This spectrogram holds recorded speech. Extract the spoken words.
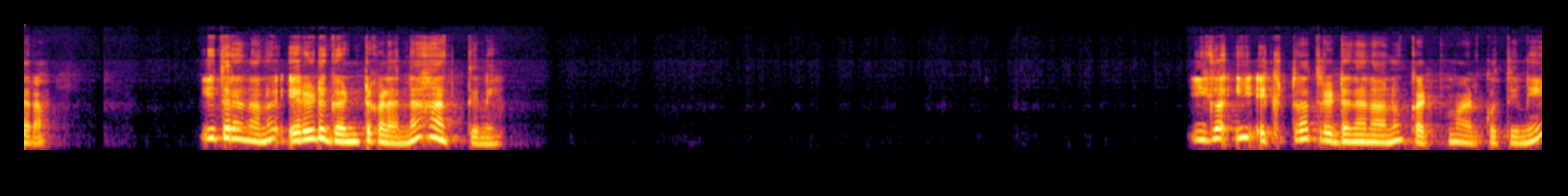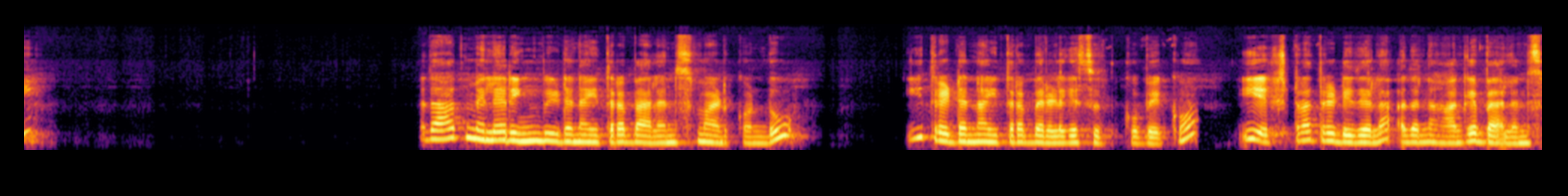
ಥರ ಈ ಥರ ನಾನು ಎರಡು ಗಂಟುಗಳನ್ನು ಹಾಕ್ತೀನಿ. ಈಗ ಈ ಎಕ್ಸ್ಟ್ರಾ ಥ್ರೆಡನ್ನು ನಾನು ಕಟ್ ಮಾಡ್ಕೋತೀನಿ. ಅದಾದಮೇಲೆ ರಿಂಗ್ ಬೀಡನ್ನು ಈ ಥರ ಬ್ಯಾಲೆನ್ಸ್ ಮಾಡಿಕೊಂಡು ಈ ಥ್ರೆಡನ್ನು ಈ ಥರ ಬೆರಳಿಗೆ ಸುತ್ಕೋಬೇಕು. ಈ ಎಕ್ಸ್ಟ್ರಾ ಥ್ರೆಡ್ ಇದೆಯಲ್ಲ, ಅದನ್ನು ಹಾಗೆ ಬ್ಯಾಲೆನ್ಸ್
